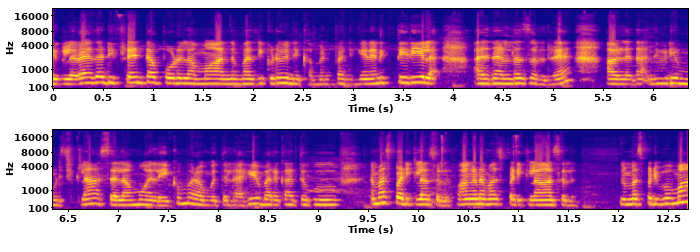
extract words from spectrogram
ரெகுலராக ஏதாவது டிஃப்ரெண்ட்டாக போடலாமா? அந்த மாதிரி கூட எனக்கு கமெண்ட் பண்ணுங்கள் எனக்கு தெரியல. அதனால தான் சொல்கிறேன் அவ்வளோதான் இந்த வீடியோ முடிச்சுக்கலாம். அசலாமும் அலைக்கும் வரமத்துல்லாஹி வரகாத்துஹு நமாஸ் படிக்கலாம் சொல்லு. வாங்க நமாஸ் படிக்கலாம் சொல்லு. நமாஸ் படிப்போமா?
